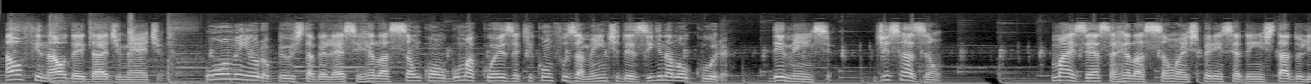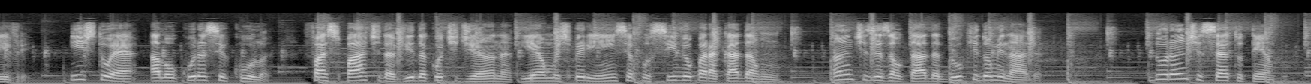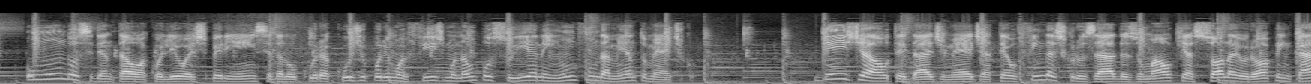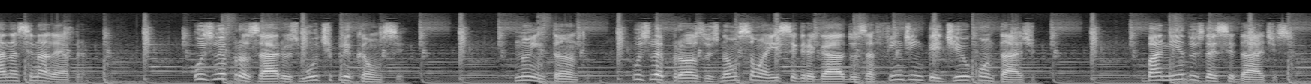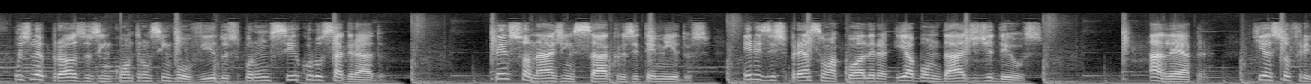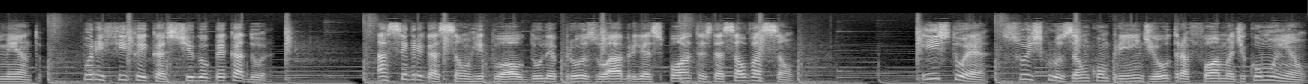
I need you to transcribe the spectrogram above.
Ao final da Idade Média, o homem europeu estabelece relação com alguma coisa que confusamente designa loucura, demência, desrazão. Mas essa relação é experienciada em estado livre, isto é, a loucura circula, faz parte da vida cotidiana e é uma experiência possível para cada um, antes exaltada do que dominada. Durante certo tempo, o mundo ocidental acolheu a experiência da loucura cujo polimorfismo não possuía nenhum fundamento médico. Desde a Alta Idade Média até o fim das Cruzadas, o mal que assola a Europa encarna-se na lepra. Os leprosários multiplicam-se. No entanto, os leprosos não são aí segregados a fim de impedir o contágio. Banidos das cidades, os leprosos encontram-se envolvidos por um círculo sagrado. Personagens sacros e temidos, eles expressam a cólera e a bondade de Deus. A lepra, que é sofrimento, purifica e castiga o pecador. A segregação ritual do leproso abre-lhe as portas da salvação. Isto é, sua exclusão compreende outra forma de comunhão,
